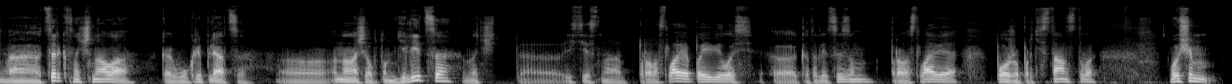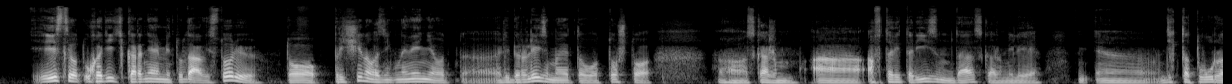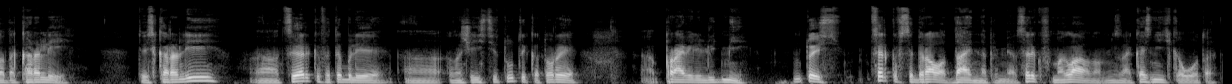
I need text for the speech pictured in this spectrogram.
э, церковь начинала как бы укрепляться. Э, она начала потом делиться, значит, э, естественно, православие появилось, католицизм, православие, позже протестанство. В общем, если вот уходить корнями туда, в историю, то причина возникновения вот, либерализма это вот то, что, скажем, а, авторитаризм, да, скажем, или э, диктатура да, королей. То есть короли, э, церковь, это были э, значит, институты, которые э, правили людьми. Ну, то есть церковь собирала дань, например. Церковь могла, ну, не знаю, казнить кого-то,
